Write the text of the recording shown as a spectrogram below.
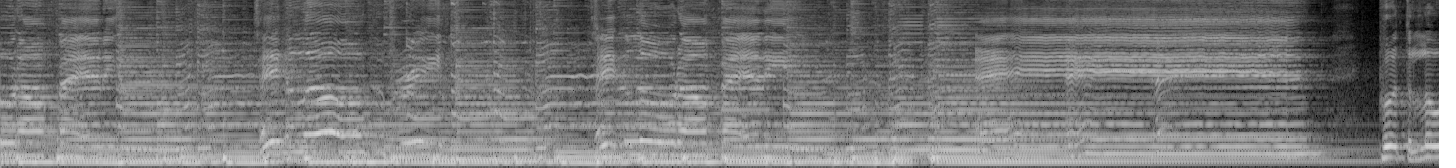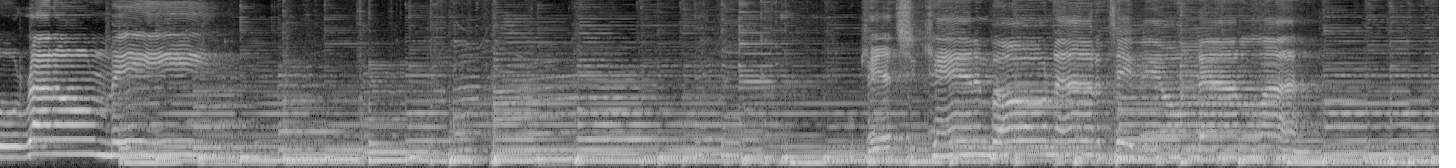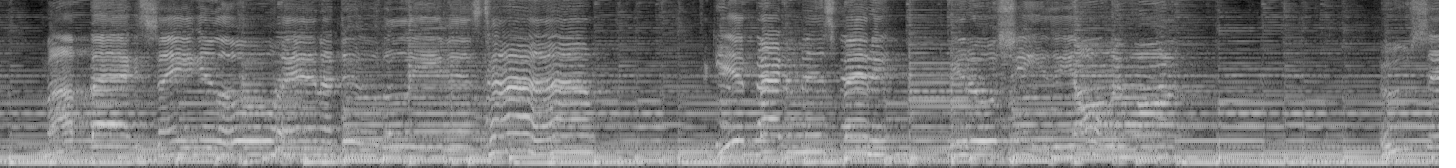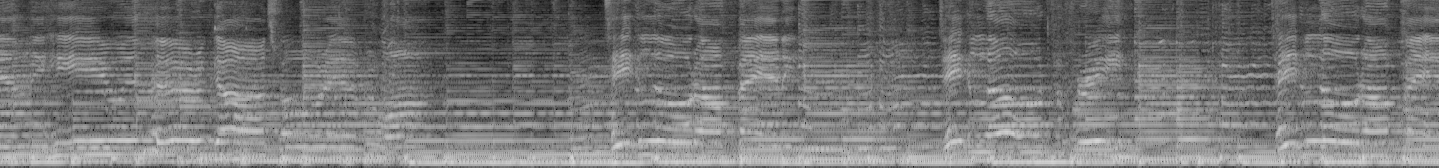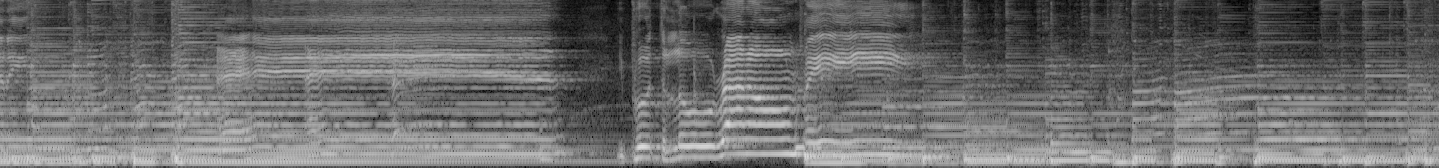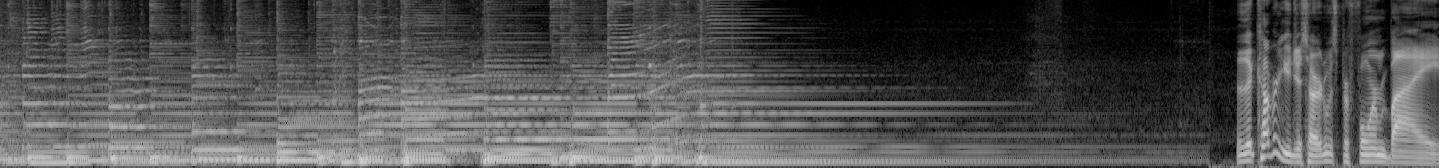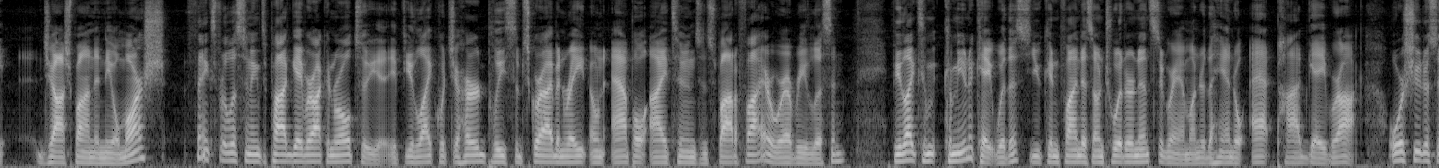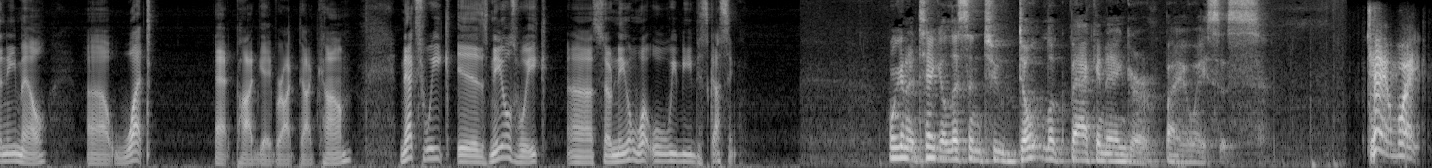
a cannonball now to take me on down the line. My bag is sinking low, put the load right on me. The cover you just heard was performed by Josh Bond and Neil Marsh. Thanks for listening to Pod Gave Rock and Roll to you. If you like what you heard, please subscribe and rate on Apple, iTunes, and Spotify or wherever you listen. If you'd like to communicate with us, you can find us on Twitter and Instagram under the handle at PodGaveRock or shoot us an email, uh, what at podgaverock.com. Next week is Neil's week. Uh, so, Neil, what will we be discussing? We're going to take a listen to Don't Look Back in Anger by Oasis. Can't wait.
